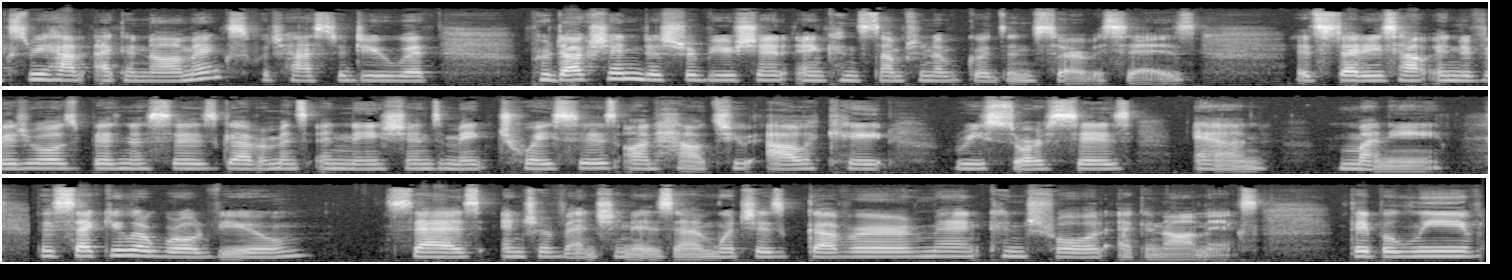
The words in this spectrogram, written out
Next, we have economics, which has to do with production, distribution, and consumption of goods and services. It studies how individuals, businesses, governments, and nations make choices on how to allocate resources and money. The secular worldview says interventionism, which is government controlled economics. They believe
